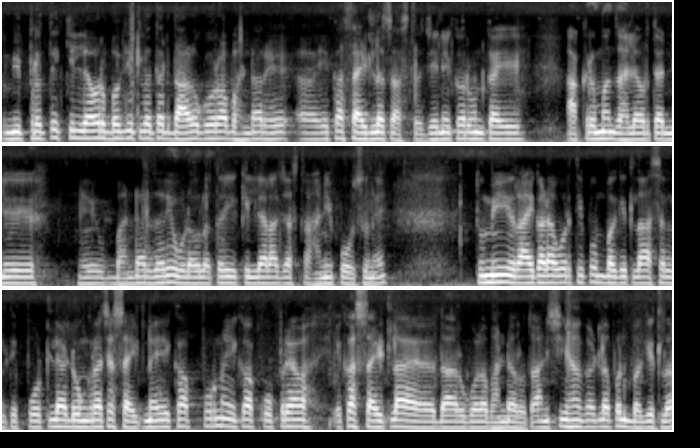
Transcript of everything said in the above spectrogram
तुम्ही प्रत्येक किल्ल्यावर बघितलं तर दारुगोळा भांडार हे एका साईडलाच असतं. जेणेकरून काही आक्रमण झाल्यावर त्यांनी हे भांडार जरी उडवलं तरी किल्ल्याला जास्त हानी पोहोचू नये. तुम्ही रायगडावरती पण बघितलं असेल ते पोटल्या डोंगराच्या साईडनं एका पूर्ण एका कोपऱ्या एका साईडला दारुगोळा भांडार होता. आणि सिंहगडला पण बघितलं.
